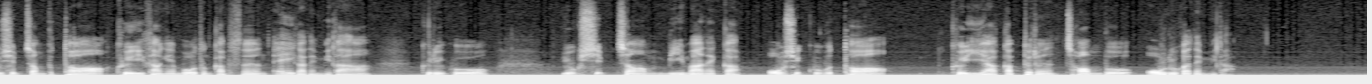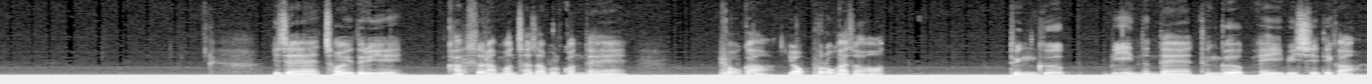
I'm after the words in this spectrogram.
90점부터 그 이상의 모든 값은 A가 됩니다. 그리고 60점 미만의 값 59부터 그 이하 값들은 전부 오류가 됩니다. 이제 저희들이 값을 한번 찾아볼 건데 표가 옆으로 가죠. 등급 이 있는데 등급 A, B, C, D가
